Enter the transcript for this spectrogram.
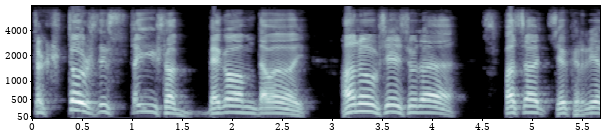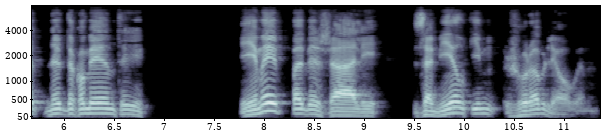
«Так что ж ты стоишь-то? Бегом давай! А ну все сюда! Спасать секретные документы!» И мы побежали за мелким Журавлевым.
